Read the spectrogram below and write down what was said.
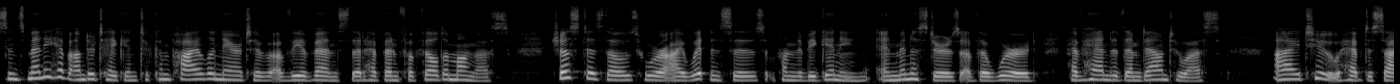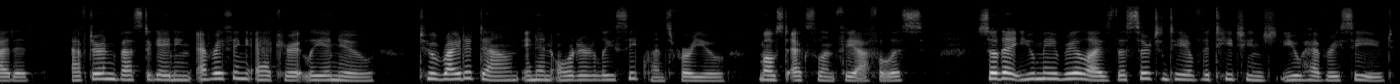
Since many have undertaken to compile a narrative of the events that have been fulfilled among us, just as those who were eyewitnesses from the beginning and ministers of the Word have handed them down to us, I too have decided, after investigating everything accurately anew, to write it down in an orderly sequence for you, most excellent Theophilus, so that you may realize the certainty of the teachings you have received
